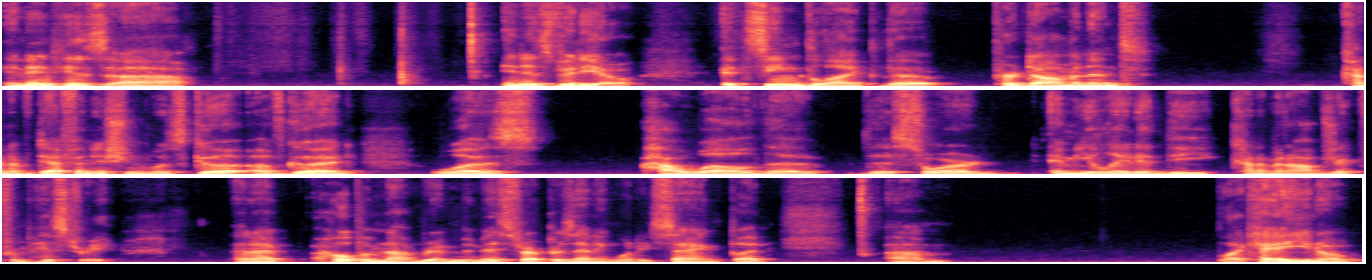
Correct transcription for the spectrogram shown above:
and in his uh, in his video, it seemed like the predominant kind of definition was good of good was how well the the sword emulated the kind of an object from history. And I, I hope I'm not misrepresenting what he's saying, but um, like, hey, you know,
